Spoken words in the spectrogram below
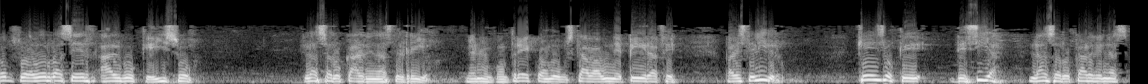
El observador va a hacer algo que hizo Lázaro Cárdenas del Río. Me lo encontré cuando buscaba un epígrafe para este libro. ¿Qué es lo que decía Lázaro Cárdenas,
